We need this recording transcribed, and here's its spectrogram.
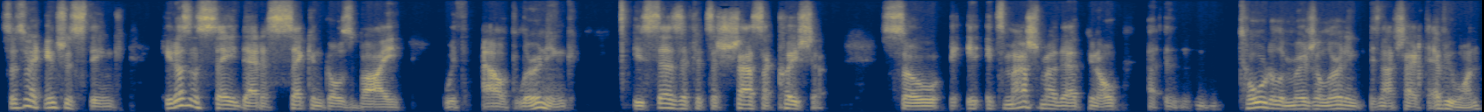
So it's very interesting. He doesn't say that a second goes by without learning. He says if it's a shasa koisha. So it, it's mashma that you know uh, total immersion learning is not shaykh to everyone.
